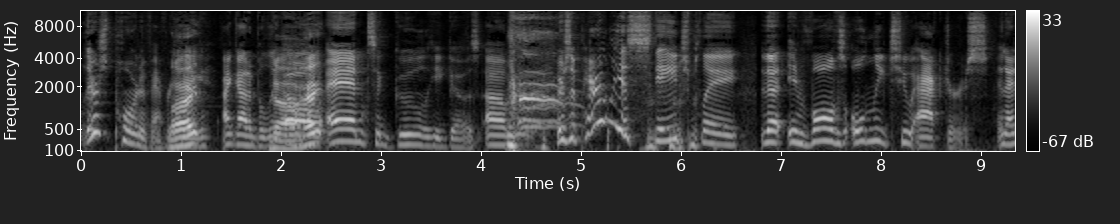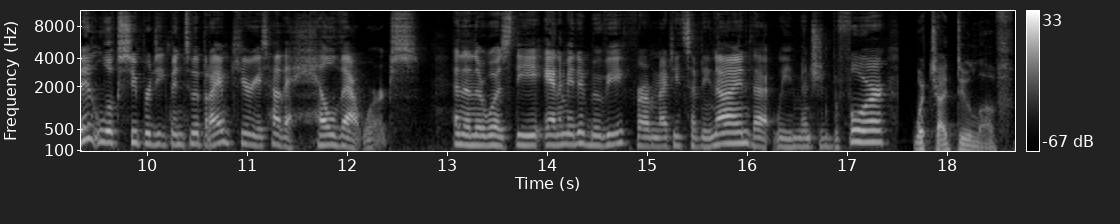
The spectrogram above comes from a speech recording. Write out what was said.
There's porn of everything. Right. I gotta believe. All oh, right. and to Google he goes. Um, there's apparently a stage play that involves only two actors, and I didn't look super deep into it, but I am curious how the hell that works. And then there was the animated movie from 1979 that we mentioned before. Which I do love.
